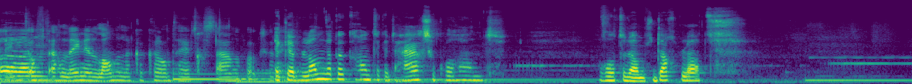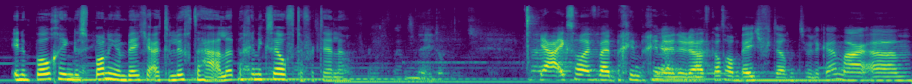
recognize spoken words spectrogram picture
ik weet niet of het echt alleen in landelijke kranten heeft gestaan of ook zo. ik heb landelijke krant, ik heb de Haagse Courant, Rotterdams Dagblad. In een poging de spanning een beetje uit de lucht te halen, begin ik zelf te vertellen. Nee, dat niet. Ja, ik zal even bij het begin beginnen inderdaad. Ik had al een beetje verteld natuurlijk. Hè? Maar ehm,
